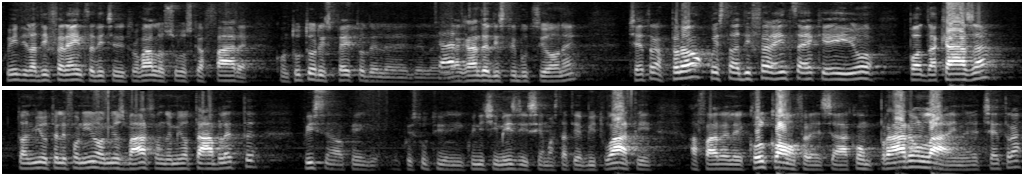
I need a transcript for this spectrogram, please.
Quindi la differenza dice di trovarlo sullo scaffale con tutto il rispetto delle, delle, certo. della grande distribuzione, eccetera, però questa differenza è che io da casa, dal mio telefonino, dal mio smartphone, dal mio tablet, che in questi ultimi 15 mesi siamo stati abituati a fare le call conference, a comprare online, eccetera,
